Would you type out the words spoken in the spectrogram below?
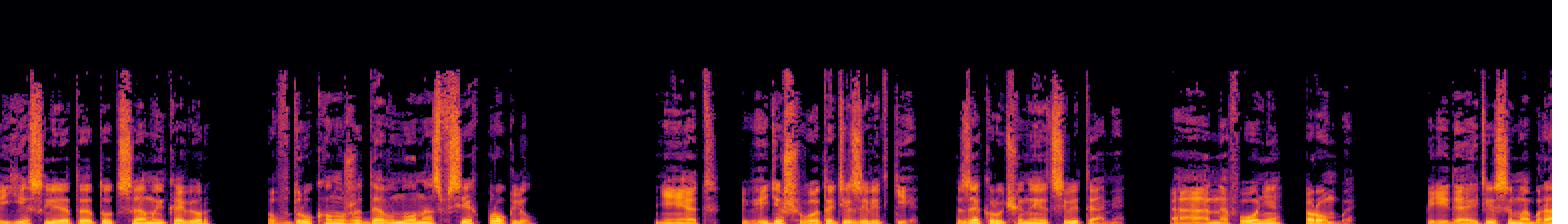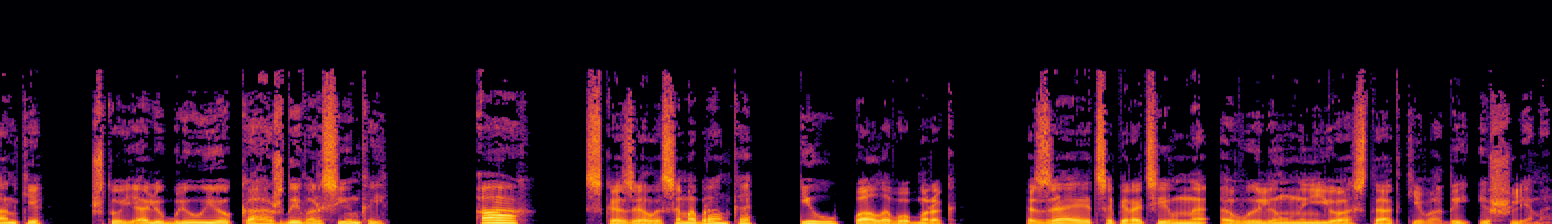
Если это тот самый ковер, вдруг он уже давно нас всех проклял. Нет, видишь вот эти завитки, закрученные цветами, а на фоне — ромбы. Передайте самобранке, что я люблю ее каждой ворсинкой. «Ах!» — сказала самобранка и упала в обморок. Заяц оперативно вылил на нее остатки воды из шлема.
